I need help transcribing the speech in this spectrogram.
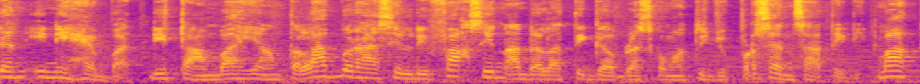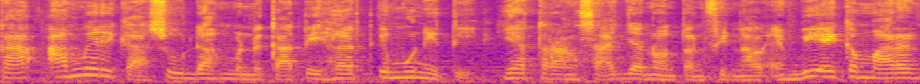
Dan ini hebat, ditambah yang telah berhasil divaksin adalah 13,7% saat ini. Maka Amerika sudah mendekati herd immunity. Ya terang saja nonton final NBA kemarin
